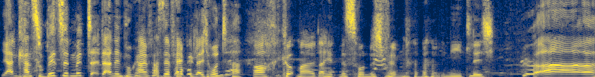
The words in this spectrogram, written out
Jan, kannst du bitte mit an den Pokal fassen? Der fällt mir gleich runter. Ach, guck mal, da hinten ist Hundeschwimmen. Niedlich. Ah.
